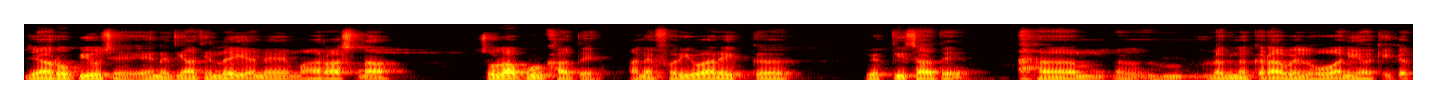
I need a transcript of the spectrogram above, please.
જે આરોપીઓ છે એને ત્યાંથી લઈ અને મહારાષ્ટ્રના સોલાપુર ખાતે અને ફરીવાર એક વ્યક્તિ સાથે લગ્ન કરાવેલ હોવાની હકીકત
